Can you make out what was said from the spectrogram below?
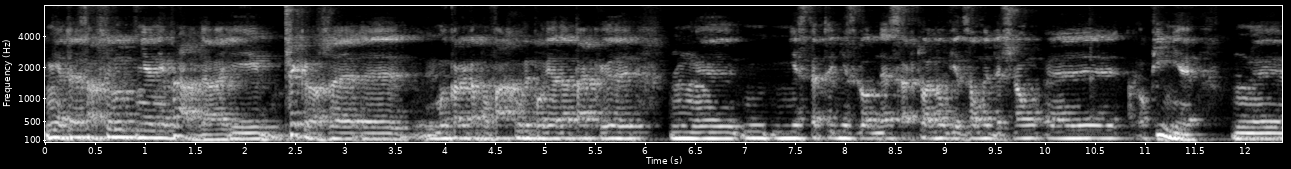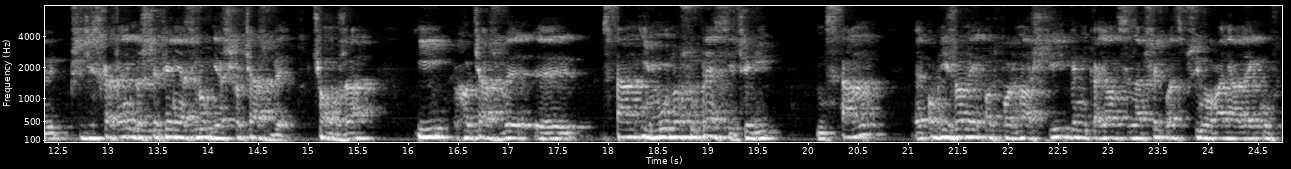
Nie, to jest absolutnie nieprawda i przykro, że y, mój kolega po fachu wypowiada tak y, y, niestety niezgodne z aktualną wiedzą medyczną opinie. Przeciwwskazaniem do szczepienia jest również chociażby ciąża i chociażby stan immunosupresji, czyli stan obniżonej odporności wynikający na przykład z przyjmowania leków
